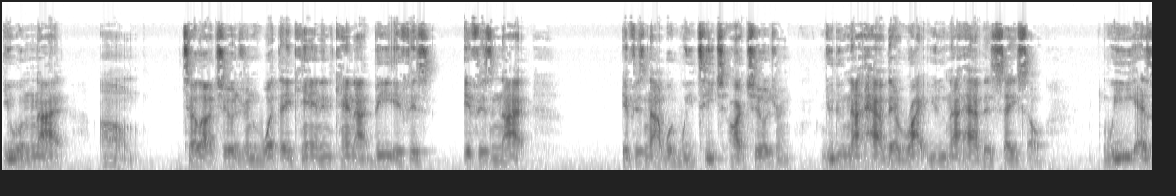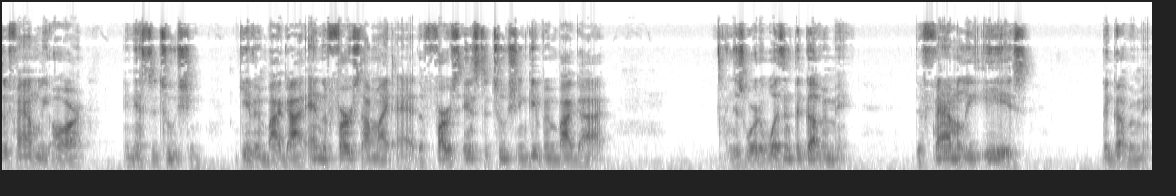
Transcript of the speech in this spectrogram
you will not um, tell our children what they can and cannot be if it's if it's not if it's not what we teach our children. You do not have that right. You do not have that say so. We as a family are an institution given by God. And the first, I might add, the first institution given by God. this word, it wasn't the government. The family is the government.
